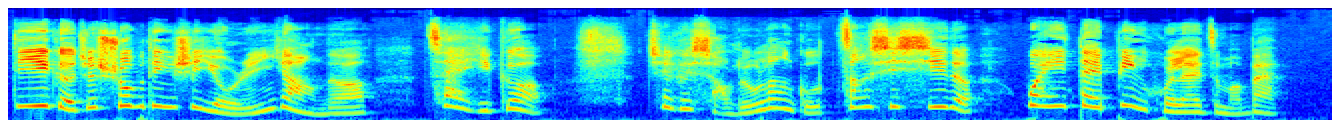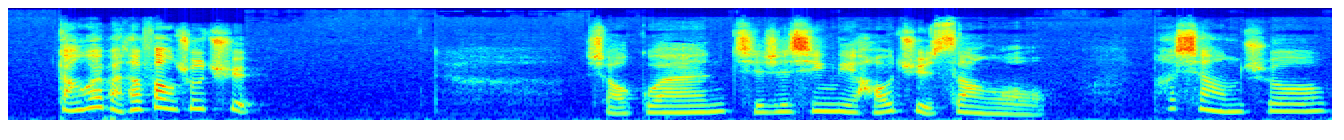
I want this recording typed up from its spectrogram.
第一个，这说不定是有人养的；再一个，这个小流浪狗脏兮兮的，万一带病回来怎么办？赶快把它放出去！小关其实心里好沮丧哦，他想着，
